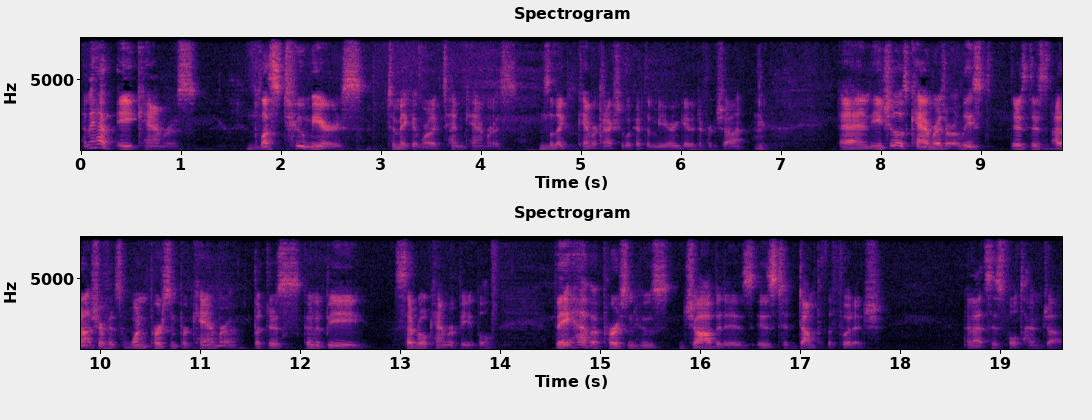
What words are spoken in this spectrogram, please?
And they have eight cameras, Hmm. plus two mirrors to make it more like ten cameras, so like the camera can actually look at the mirror and get a different shot. And each of those cameras, or at least there's there's I'm not sure if it's one person per camera, but there's going to be several camera people. They have a person whose job it is is to dump the footage, and that's his full time job.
